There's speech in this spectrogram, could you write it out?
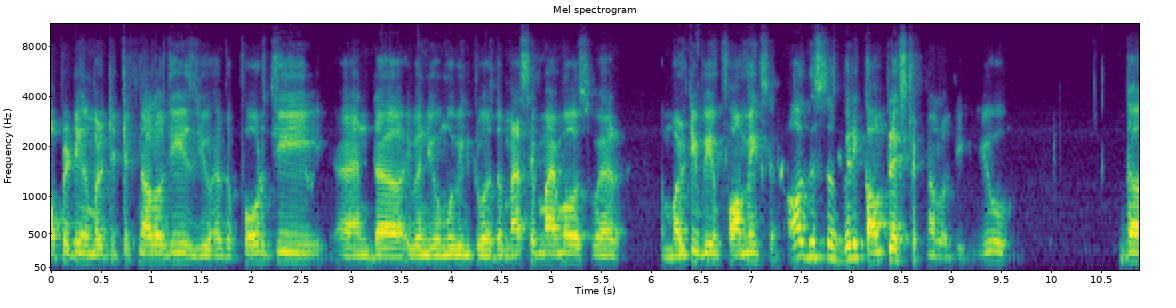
operating in multi technologies you have the 4g and uh, even you're moving towards the massive MIMOs where multi-beam formings and all this is very complex technology. You the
